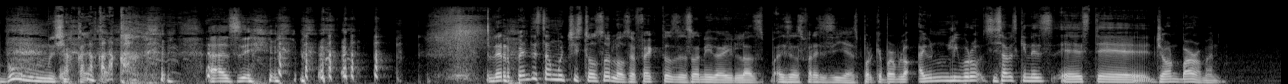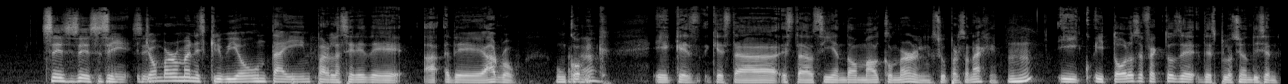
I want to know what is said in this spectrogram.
boom shakalaka. Así. De repente están muy chistosos los efectos de sonido y las, esas frasecillas. Porque, por ejemplo, hay un libro... ¿Sí sabes quién es este John Barrowman? Sí, sí, sí, sí, sí. John Barrowman escribió un tie-in para la serie de, a- de Arrow. Un cómic. eh, que, que está, está siguiendo a Malcolm Merlin, su personaje. Y, y todos los efectos de, de explosión dicen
